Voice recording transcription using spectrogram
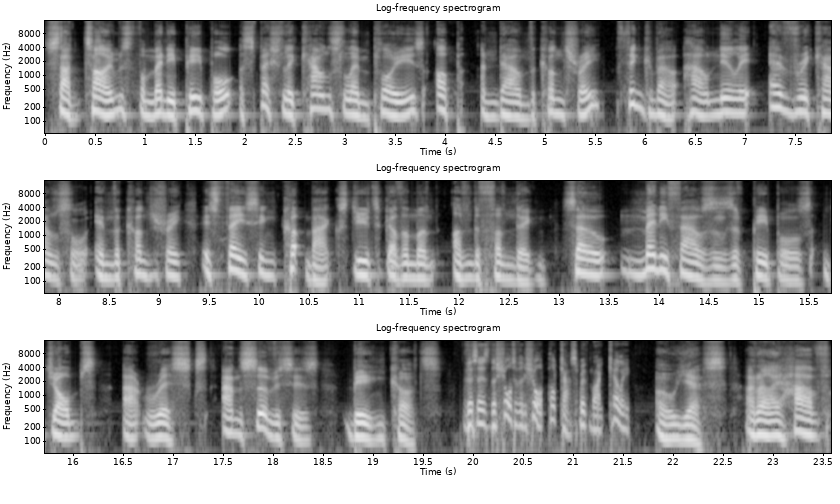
Sad times for many people, especially council employees up and down the country. Think about how nearly every council in the country is facing cutbacks due to government underfunding. So many thousands of people's jobs at risks and services being cut. This is the Shorter Than Short podcast with Mike Kelly. Oh, yes, and I have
